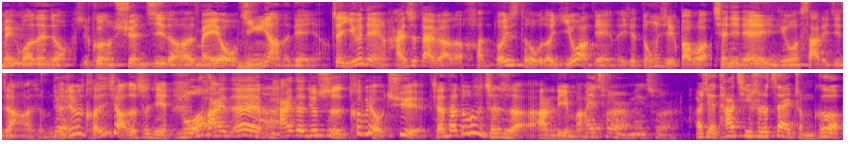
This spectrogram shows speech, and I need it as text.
美国那种就各种炫技的和没有营养的电影。这一个电影还是代表了很多伊斯特伍德以往电影的一些东西，包括前几年也引进过《萨利机长》啊什么的，对就是很小的事情拍的，哎，嗯拍的就是特别有趣，实际上它都是真实案例嘛。没错儿，没错儿。而且它其实，在整个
